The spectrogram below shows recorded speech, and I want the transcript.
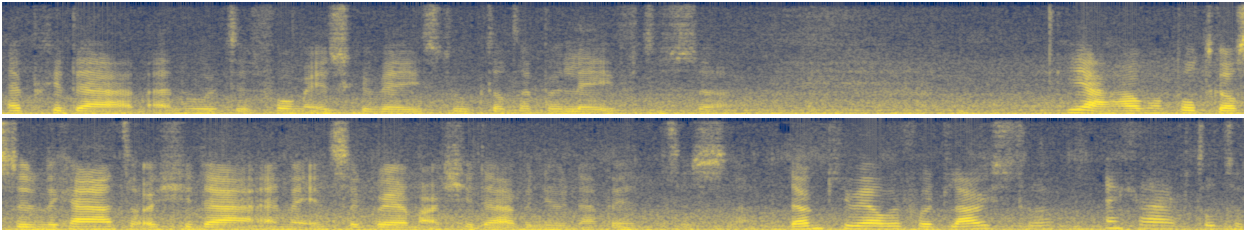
heb gedaan en hoe het voor me is geweest, hoe ik dat heb beleefd. Dus ja, hou mijn podcast in de gaten als je daar en mijn Instagram als je daar benieuwd naar bent. Dus uh, dankjewel weer voor het luisteren en graag tot de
